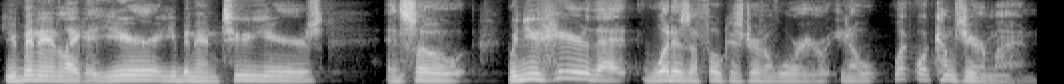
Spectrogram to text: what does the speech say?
you've been in like a year, you've been in two years, and so when you hear that, what is a focus driven warrior? You know, what what comes to your mind?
